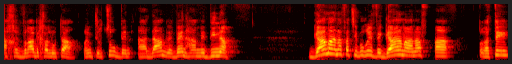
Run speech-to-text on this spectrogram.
החברה בכללותה, או אם תרצו, בין האדם לבין המדינה. גם הענף הציבורי וגם הענף הפרטי,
